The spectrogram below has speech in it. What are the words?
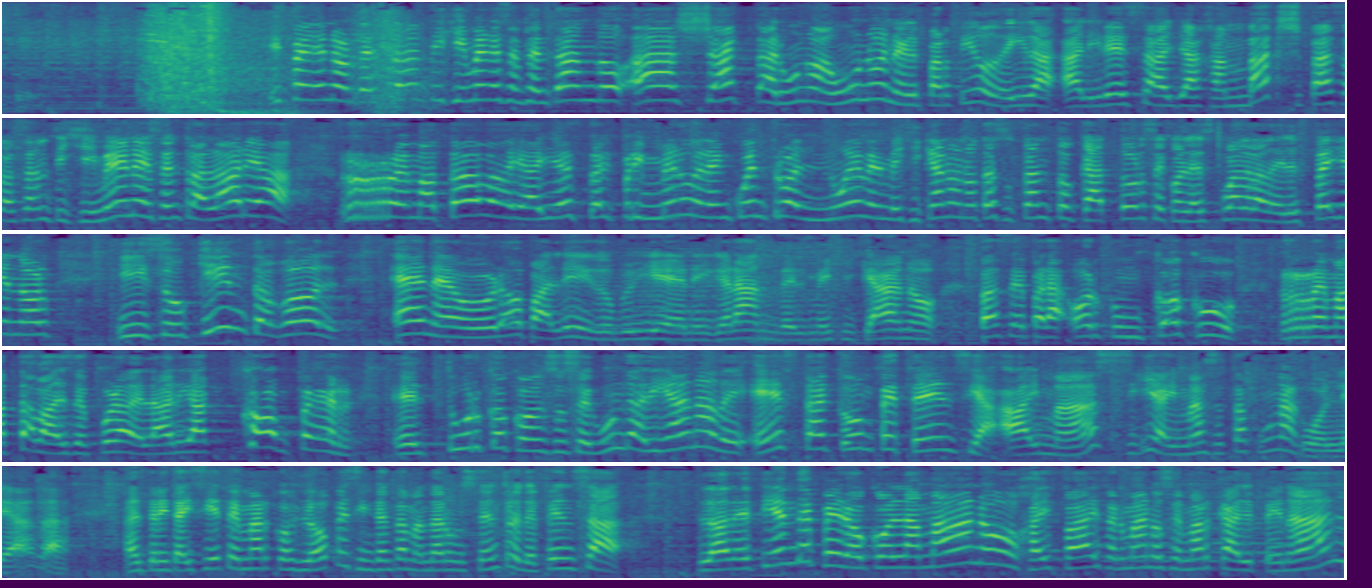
Y Feyenoord de Santi Jiménez enfrentando a Shakhtar 1 a 1 en el partido de ida. Alireza Jahanbach pasa Santi Jiménez, entra al área, remataba y ahí está el primero del encuentro al 9. El mexicano anota su tanto 14 con la escuadra del Feyenoord y su quinto gol en Europa League. Bien y grande el mexicano. Pase para Orkun Koku. Remataba desde fuera del área. Comper, el turco con su segunda diana de esta competencia. ¿Hay más? Sí, hay más. Esta fue una goleada. Al 37 Marcos López intenta mandar un centro de defensa. La defiende pero con la mano. High five, hermano, se marca el penal.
